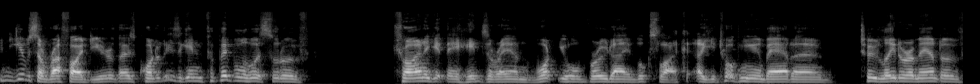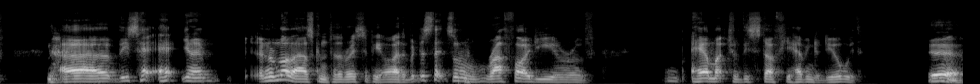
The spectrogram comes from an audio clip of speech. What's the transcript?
Can you give us a rough idea of those quantities? Again, for people who are sort of trying to get their heads around what your brew day looks like. Are you talking about a two liter amount of uh, this? You know, and I'm not asking for the recipe either, but just that sort of rough idea of how much of this stuff you're having to deal with. Yeah,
